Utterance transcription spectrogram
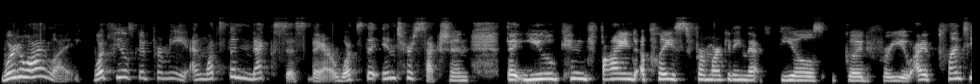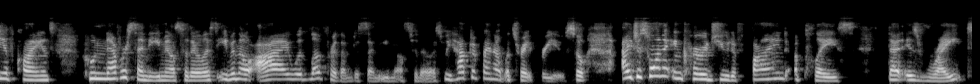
Where do I like? What feels good for me? And what's the nexus there? What's the intersection that you can find a place for marketing that feels good for you? I have plenty of clients who never send emails to their list, even though I would love for them to send emails to their list. We have to find out what's right for you. So I just want to encourage you to find a place that is right.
